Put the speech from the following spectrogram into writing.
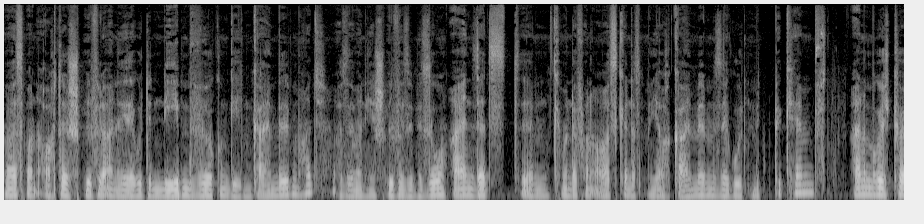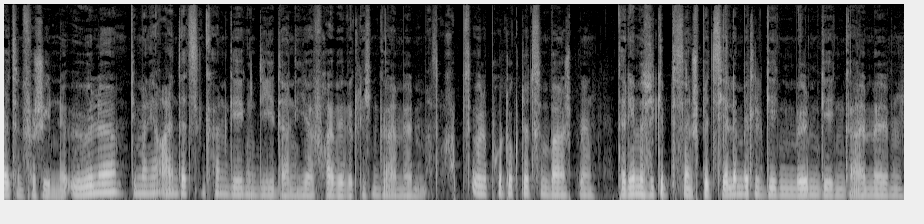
weiß man auch, dass Schwefel eine sehr gute Nebenwirkung gegen Gallenmilben hat. Also wenn man hier Schwefel sowieso einsetzt, ähm, kann man davon ausgehen, dass man hier auch Gallenmilben sehr gut mitbekämpft. Eine Möglichkeit sind verschiedene Öle, die man hier einsetzen kann gegen die dann hier frei beweglichen Gallenmilben, also Rapsölprodukte zum Beispiel. Daneben gibt es dann spezielle Mittel gegen Milben, gegen Gallenmilben.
